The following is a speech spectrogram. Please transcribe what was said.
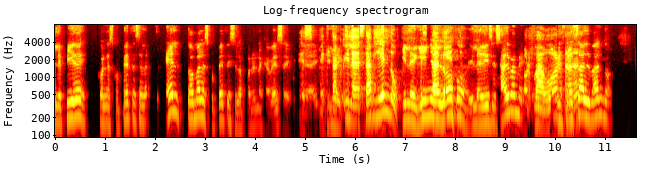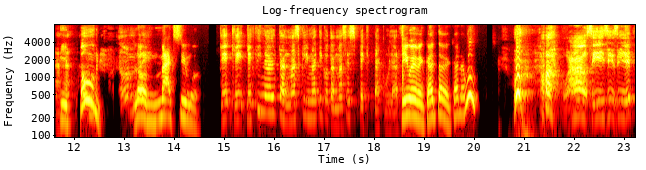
le pide con la escopeta, se la- él toma la escopeta y se la pone en la cabeza y, y le, Y la está viendo. y le guiña el viendo. ojo y le dice, sálvame. Por favor, Me estás ajá. salvando. Y Ajá. ¡pum! Lo máximo. ¿Qué, qué, qué final tan más climático, tan más espectacular. Sí, güey, me encanta, me encanta. ¡Woo! Ah, wow, sí, sí, sí. eh.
